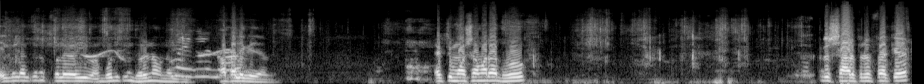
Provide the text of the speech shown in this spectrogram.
এইগুলো একজনে খুলে ওই বলি তুমি ধরে নাও না কাদা লেগে যাবে। একটি মশা মারা ধূপ একটু শার্পের প্যাকেট।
